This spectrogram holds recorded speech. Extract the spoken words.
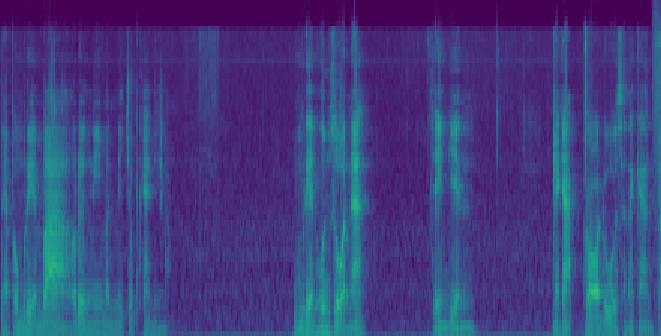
แต่ผมเรียนว่าเรื่องนี้มันไม่จบแค่นี้หรอกผมเรียนหุ้นส่วนนะใจเย็นๆนะครับรอดูสถานการณ์ไป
